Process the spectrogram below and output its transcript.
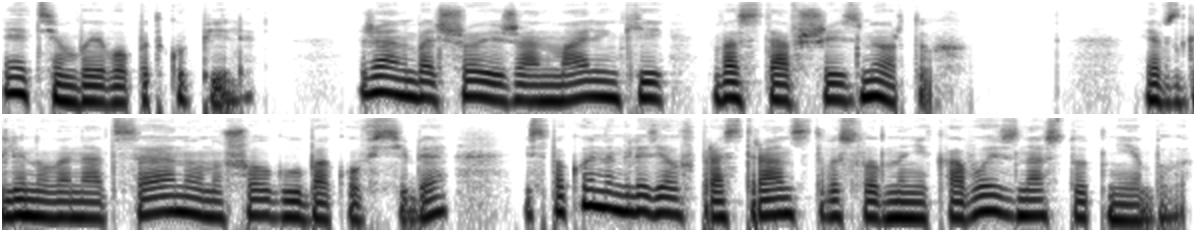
Этим вы его подкупили. Жан Большой и Жан Маленький, восставшие из мертвых. Я взглянула на отца, но он ушел глубоко в себя и спокойно глядел в пространство, словно никого из нас тут не было.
